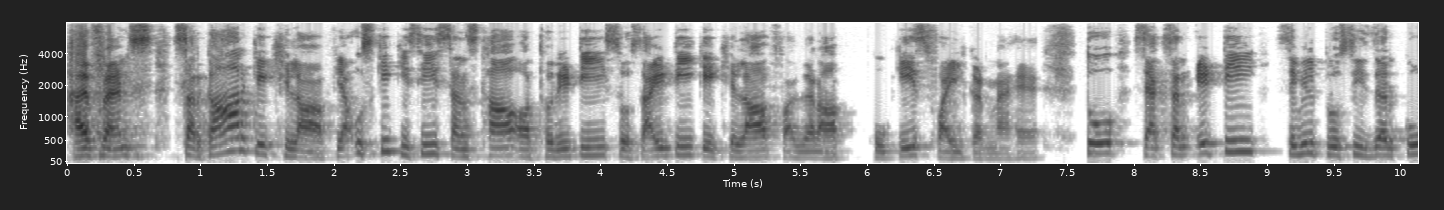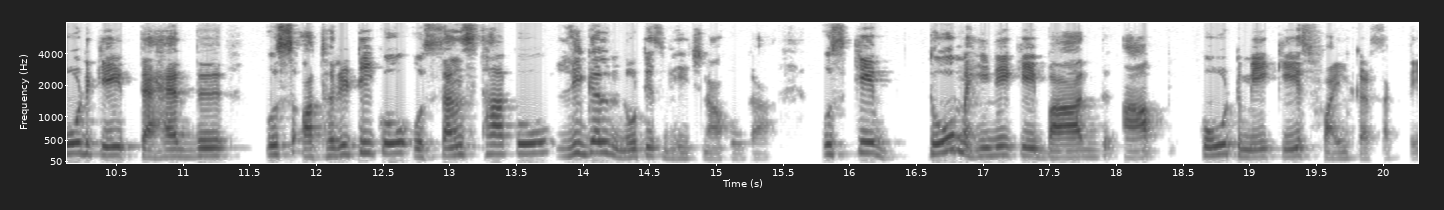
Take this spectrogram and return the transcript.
Hi friends सरकार के खिलाफ या उसकी किसी संस्था अथॉरिटी सोसाइटी के खिलाफ अगर आपको केस फ़ाइल करना है तो सेक्शन 80 सिविल प्रोसीजर कोड के तहत उस अथॉरिटी को, उस संस्था को लीगल नोटिस भेजना होगा। उसके दो महीने के बाद आप कोर्ट में केस फ़ाइल कर सकते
